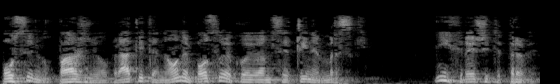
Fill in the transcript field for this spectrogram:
Posebnu pažnju obratite na one poslove koje vam se čine mrski. Njih rešite prve.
